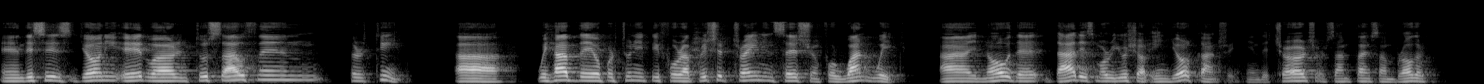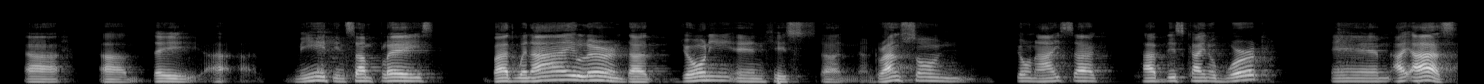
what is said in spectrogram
And this is Johnny Edward in 2013. Uh, we have the opportunity for a preacher training session for one week. I know that that is more usual in your country, in the church, or sometimes some brother uh, uh, they uh, meet in some place. But when I learned that Johnny and his uh, grandson, John Isaac, have this kind of work. And I asked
